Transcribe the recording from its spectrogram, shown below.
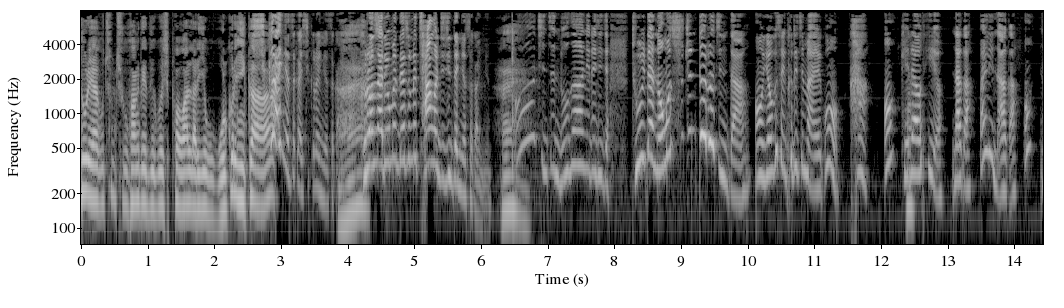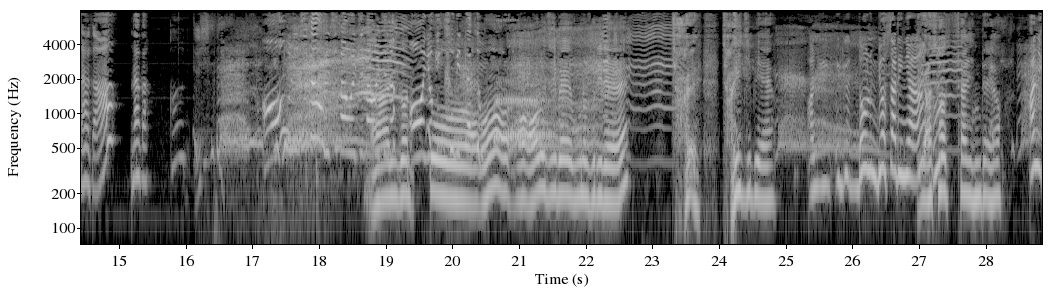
노래하고 춤추고 광대 들고 싶어 할 날이 올 거라니까. 시끄러운 녀석아, 시끄러운 녀석아. 아이. 그런 날이 오면 내 손에 장을 지진다, 녀석아, 면. 아이, 어, 진짜 누가 아니래 진짜 둘 다 너무 수준 떨어진다. 어 여기서 그러지 말고 가. 어 get out here 나가 빨리 나가. 어 나가 나가. 어, 또 싫어. 어 울지 마 울지 마 울지 마. 아, 울지 마. 이건 어 여기 또, 금 있다 금. 어, 어, 어느 집에 우는 소리래? 저희, 저희 집이에요. 아니 이게 너는 몇 살이냐? 여섯 응? 살인데요. 아니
